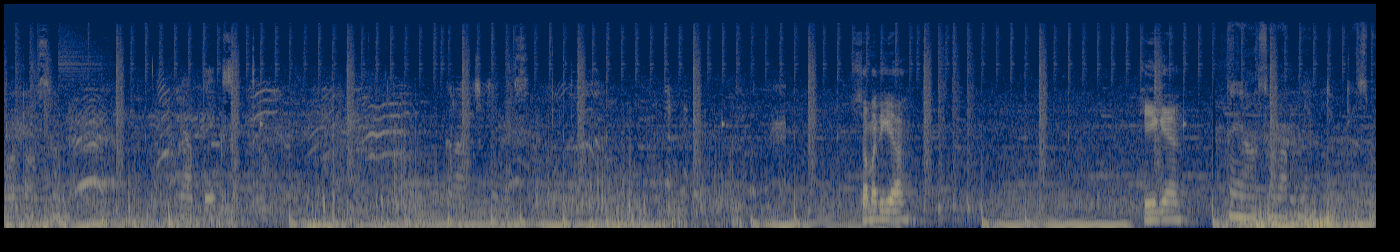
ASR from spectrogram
बहुत औसम है। आप देख सकते हो। कराची के मौसम। समझ गया। ठीक है। तो यहाँ सब अपनी एक्टिविटीज़ में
